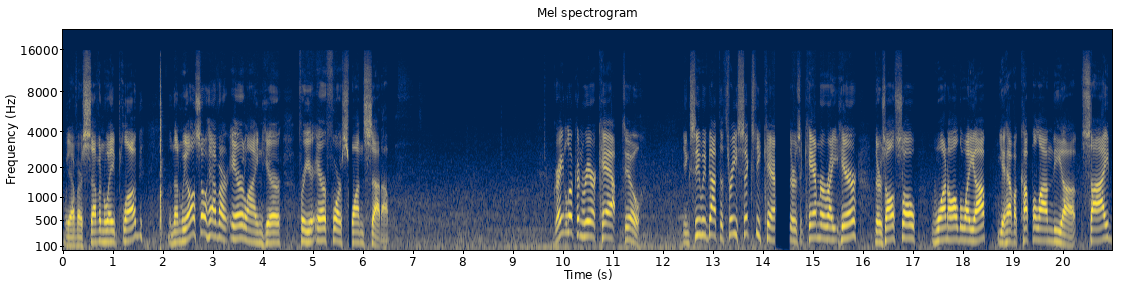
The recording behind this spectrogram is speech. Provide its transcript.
We have our seven way plug. And then we also have our airline here for your Air Force One setup. Great looking rear cap too. You can see we've got the 360 camera. There's a camera right here. There's also one all the way up. You have a couple on the uh, side.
